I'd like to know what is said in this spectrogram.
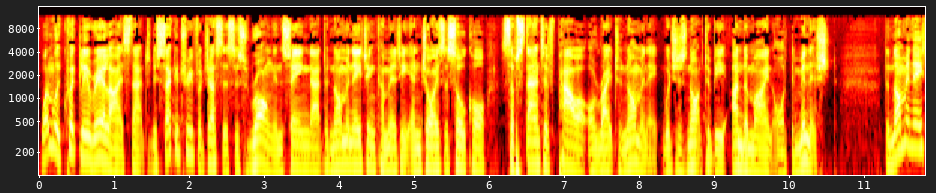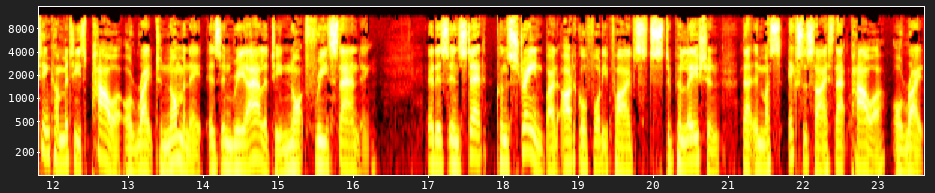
one would quickly realize that the Secretary for Justice is wrong in saying that the nominating committee enjoys the so called substantive power or right to nominate, which is not to be undermined or diminished. The nominating committee's power or right to nominate is in reality not freestanding. It is instead constrained by the Article 45's stipulation that it must exercise that power or right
